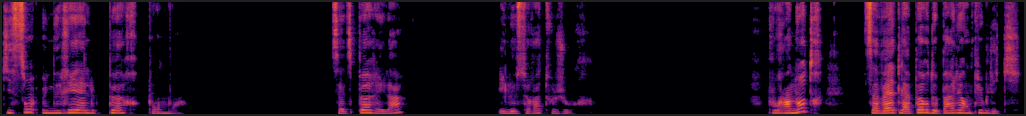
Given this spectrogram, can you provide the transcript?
qui sont une réelle peur pour moi. Cette peur est là, et le sera toujours. Pour un autre, ça va être la peur de parler en public,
